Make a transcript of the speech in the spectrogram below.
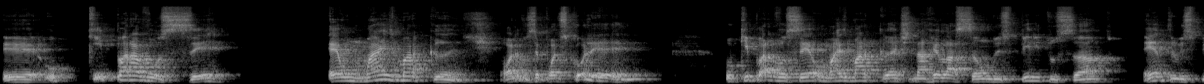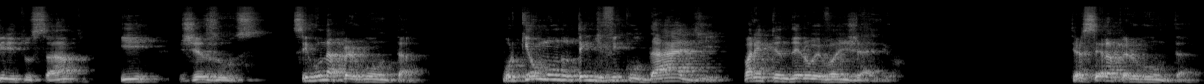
é, o que para você é o mais marcante? Olha, você pode escolher o que para você é o mais marcante na relação do Espírito Santo, entre o Espírito Santo e Jesus? Segunda pergunta: por que o mundo tem dificuldade para entender o Evangelho? Terceira pergunta:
